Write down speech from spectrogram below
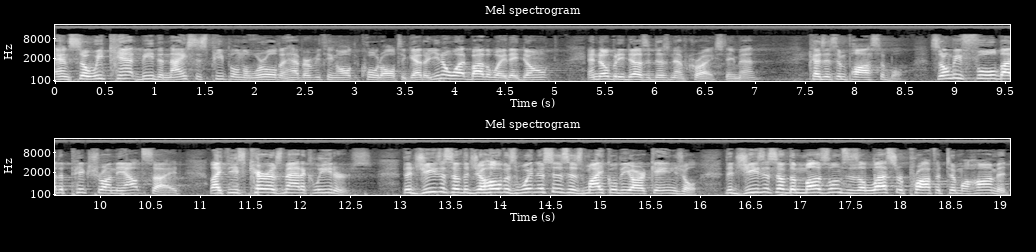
And so we can't be the nicest people in the world and have everything all quote all together. You know what? By the way, they don't. And nobody does that doesn't have Christ. Amen? Because it's impossible. So don't be fooled by the picture on the outside, like these charismatic leaders. The Jesus of the Jehovah's Witnesses is Michael the Archangel. The Jesus of the Muslims is a lesser prophet to Muhammad.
